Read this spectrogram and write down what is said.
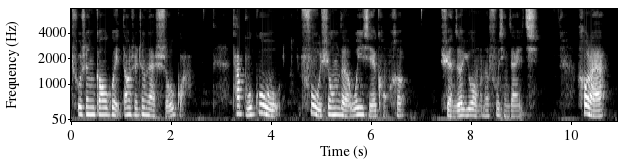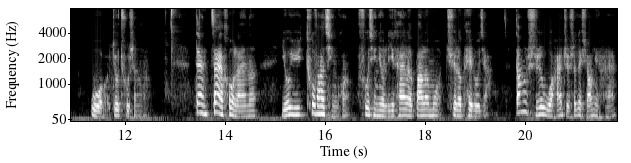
出身高贵，当时正在守寡，她不顾父兄的威胁恐吓，选择与我们的父亲在一起。后来我就出生了，但再后来呢？由于突发情况，父亲就离开了巴勒莫，去了佩鲁贾。当时我还只是个小女孩，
